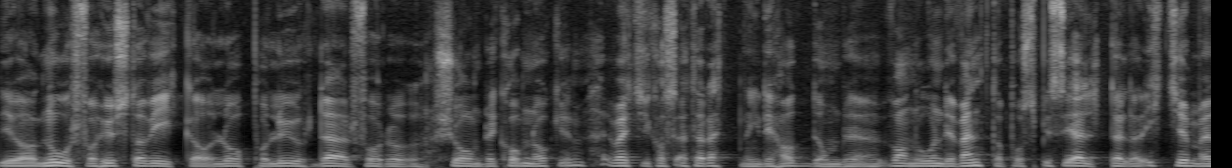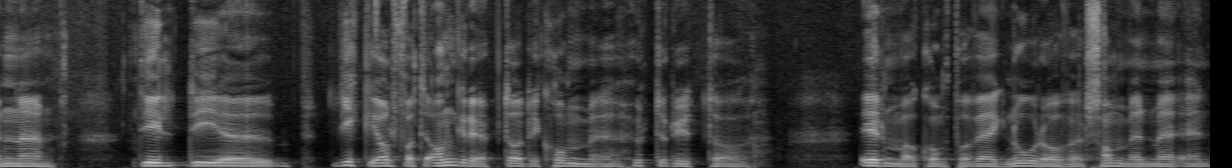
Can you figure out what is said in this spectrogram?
De var nord for Hustadvika og lå på lur der for å se om det kom noen. Jeg vet ikke hvilken etterretning de hadde, om det var noen de venta på spesielt eller ikke, men de, de uh, gikk iallfall til angrep da de kom med Hurtigruta. Irma kom på vei nordover sammen med en,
